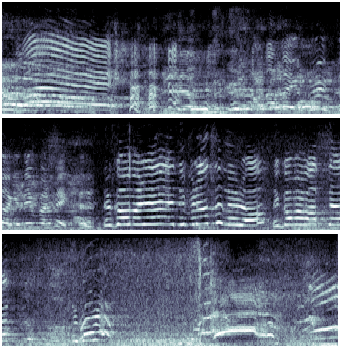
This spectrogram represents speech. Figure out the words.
Ja! Alla är sjukt taggade, det är perfekt. Nu kommer det, är ni nu då? Nu kommer vattnet. Nu kommer det. Ah! Ah!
